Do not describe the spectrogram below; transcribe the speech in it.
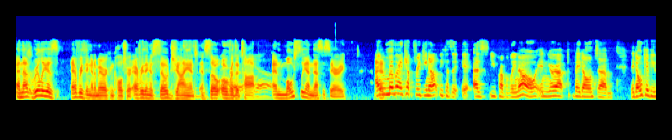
and that really is everything in American culture. Everything is so giant and so over the top yeah. and mostly unnecessary. I And- remember I kept freaking out because, it, it, as you probably know, in Europe they don't um, they don't give you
